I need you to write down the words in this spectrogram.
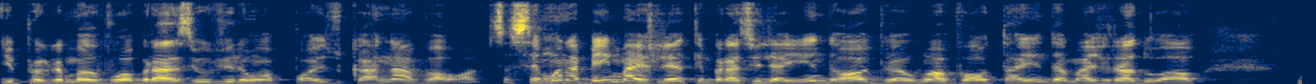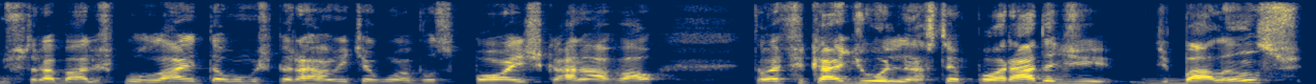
e o programa Voa Brasil virão após o carnaval. Essa semana é bem mais lenta em Brasília ainda, óbvio, é uma volta ainda mais gradual dos trabalhos por lá, então vamos esperar realmente algum avanço pós-carnaval. Então é ficar de olho nessa temporada de, de balanços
